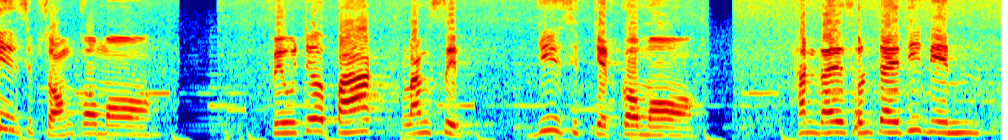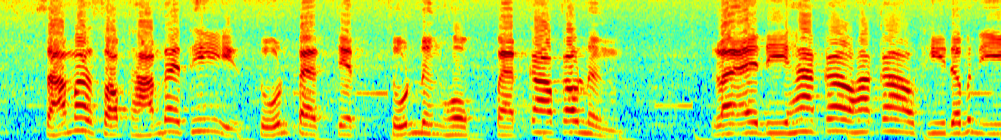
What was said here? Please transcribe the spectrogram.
22 กม ฟิวเจอร์พาร์คลังสิต 27 กม ท่านใดสนใจที่ดิน สามารถสอบถามได้ที่ 0870168991ไลน์ ID 5959 TWE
